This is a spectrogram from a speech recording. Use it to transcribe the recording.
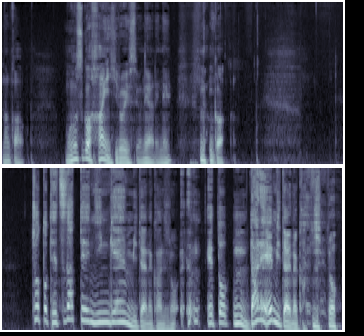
なんかものすごい範囲広いですよねあれね なんか「ちょっと手伝って人間」みたいな感じの「えっとうん誰?」みたいな感じの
